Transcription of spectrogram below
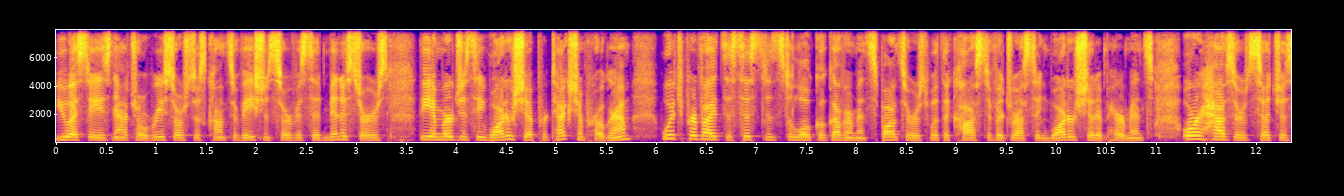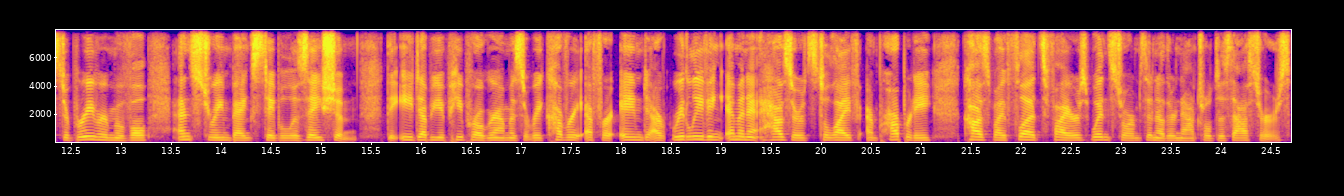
USDA's Natural Resources Conservation Service administers the Emergency Watershed Protection Program, which provides assistance to local government sponsors with the cost of addressing watershed watershed impairments or hazards such as debris removal and stream bank stabilization. The EWP program is a recovery effort aimed at relieving imminent hazards to life and property caused by floods, fires, windstorms, and other natural disasters.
